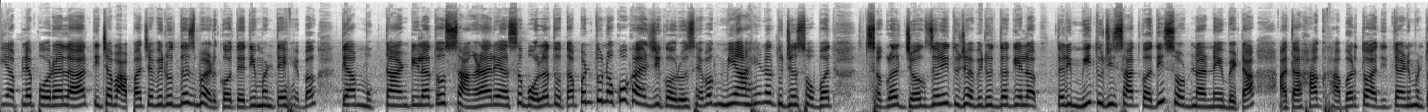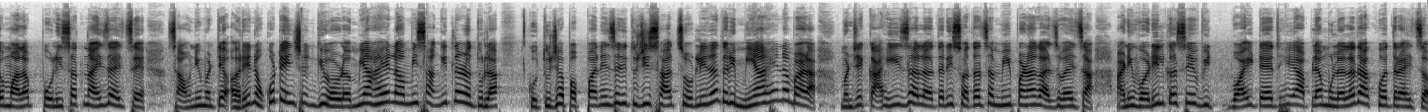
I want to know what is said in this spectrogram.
ही आपल्या पोराला तिच्या बापाच्या विरुद्धच भडकवते. ती म्हणते हे बघ त्या मुक्ता आंटीला तो सांगणार आहे असं बोलत होता पण तू नको काळजी करूस. हे बघ मी आहे ना तुझ्यासोबत. सगळं जग जरी तुझ्या विरुद्ध गेलं तरी मी तुझी साथ कधीच सोडणार नाही बेटा. आता हा घाबरतो आदित्य आणि म्हणतो मला पोलिसात नाही जायचं आहे सावनी म्हणते अरे नको टेन्शन घेऊ एवढं. मी आहे ना मी सांगितलं ना तुला. तुझ्या पप्पाने जरी तुझी साथ सोडली ना तरी मी आहे ना बाळा. म्हणजे काही झालं तरी स्वतःचा मीपणा गाजवायचा. आणि वडील कसे वाईट आहेत हे आपल्या मुलाला दाखवत राहायचं.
